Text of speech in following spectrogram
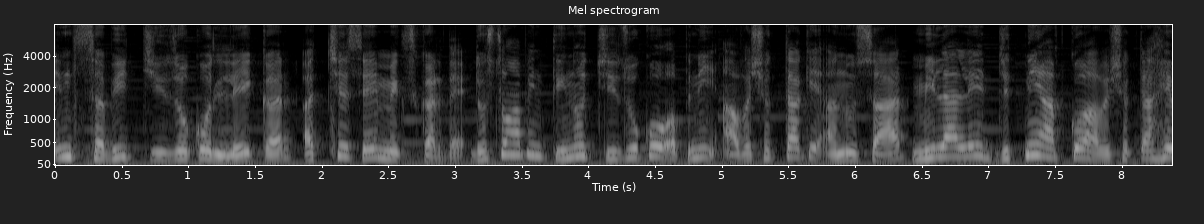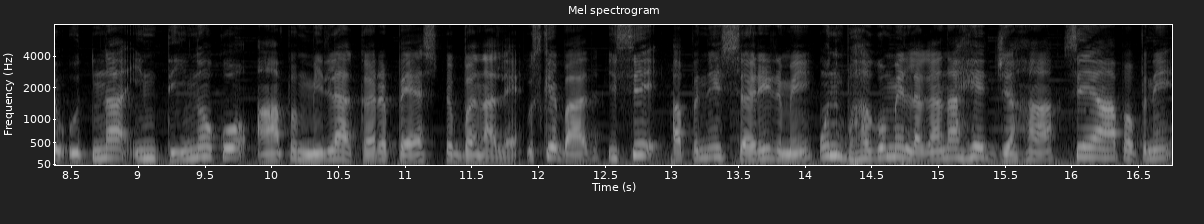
इन सभी चीज़ों को लेकर अच्छे से मिक्स कर दे। दोस्तों, आप इन तीनों चीज़ों को अपनी आवश्यकता के अनुसार मिला ले। जितनी आपको आवश्यकता है, उतना इन तीनों को आप मिलाकर पेस्ट बना ले। उसके बाद इसे अपने शरीर में उन भागों में लगाना है जहाँ से आप अपने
